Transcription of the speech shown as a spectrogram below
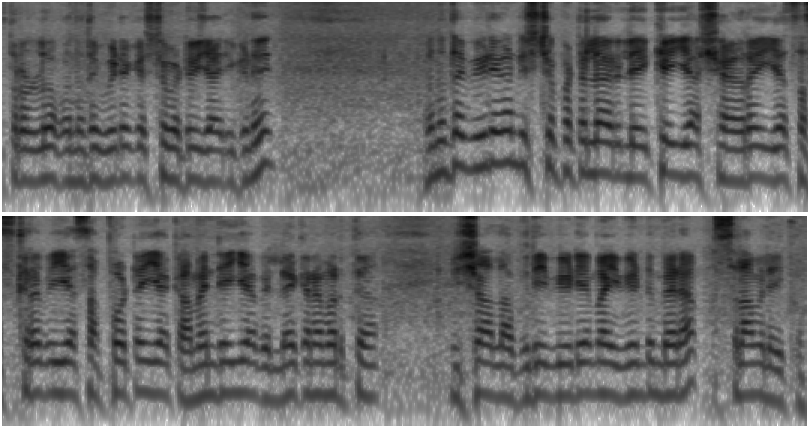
എത്ര ഉള്ളൂ. അപ്പോൾ ഇന്നത്തെ വീഡിയോ ഇഷ്ടപ്പെട്ട് വിചാരിക്കണേ. ഇന്നത്തെ വീഡിയോ കണ്ട് ഇഷ്ടപ്പെട്ട എല്ലാവരും ലൈക്ക് ചെയ്യുക ഷെയർ ചെയ്യുക സബ്സ്ക്രൈബ് ചെയ്യുക സപ്പോർട്ട് ചെയ്യുക കമന്റ് ചെയ്യുക ബെല്ലൈക്കൻ ഇൻഷാല്ല പുതിയ വീഡിയോയുമായി വീണ്ടും വരാം. അസ്സാം വലൈക്കും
